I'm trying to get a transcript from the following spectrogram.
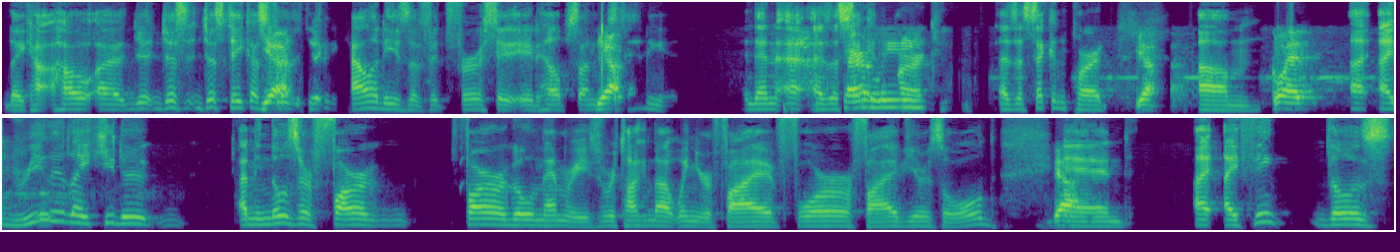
like how, how uh, just just take us yeah. through the technicalities of it first it, it helps understanding yeah. it and then as a Apparently, second part as a second part yeah um go ahead I, i'd really like you to i mean those are far far ago memories. We're talking about when you're five, four or five years old. Yeah. And I, I think those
